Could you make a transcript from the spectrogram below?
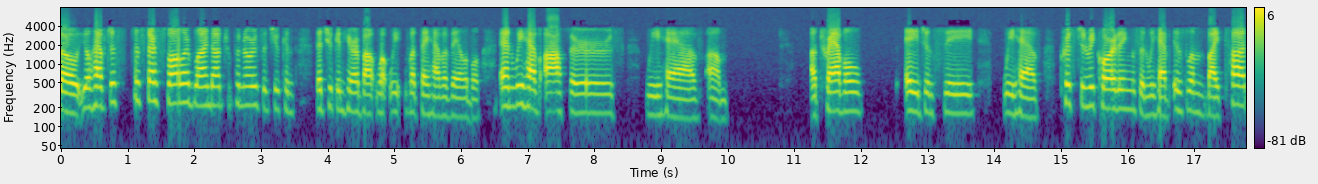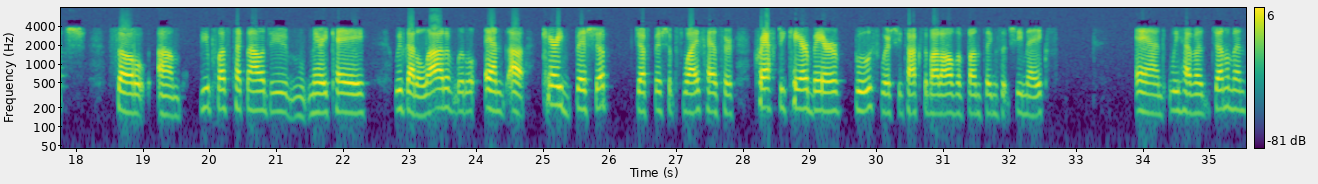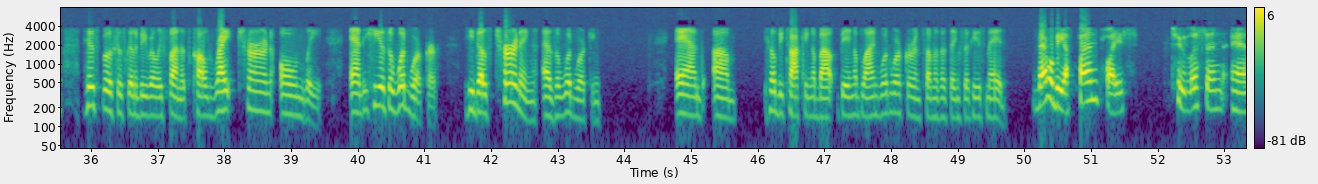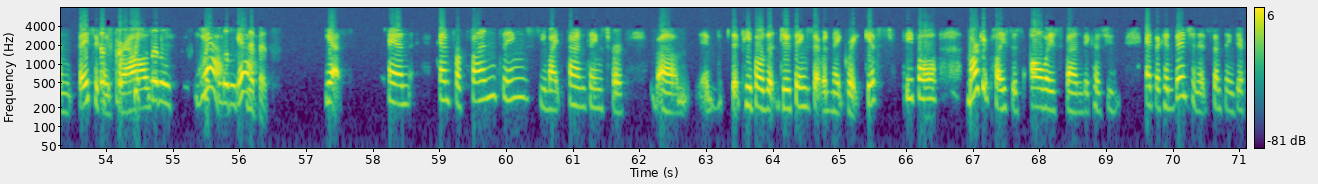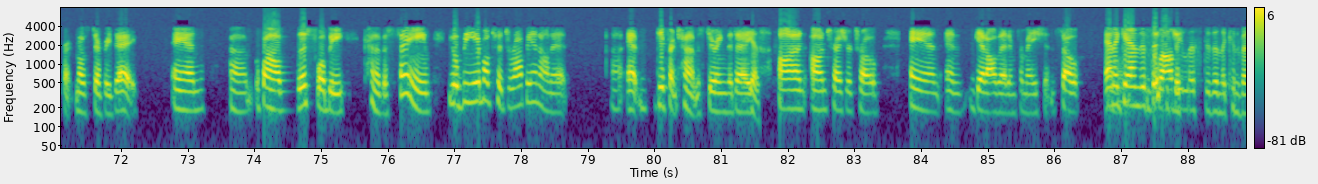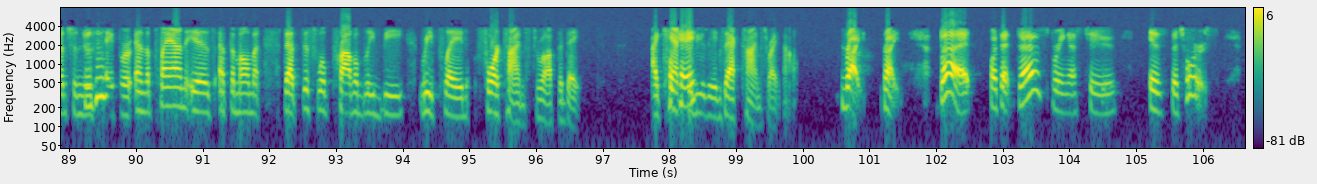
So you'll have just just our smaller blind entrepreneurs that you can that you can hear about what we what they have available. And we have authors we have um, a travel agency we have Christian recordings, and we have Islam by Touch. So um, View Plus Technology, Mary Kay. We've got a lot of little, and uh, Carrie Bishop, Jeff Bishop's wife, has her Crafty Care Bear booth where she talks about all the fun things that she makes. And we have a gentleman, his booth is going to be really fun. It's called Right Turn Only. And he is a woodworker. He does turning as a woodworking and um, he'll be talking about being a blind woodworker and some of the things that he's made. That will be a fun place to listen and basically browse. little, yeah, little yeah. snippets. Yes, and and for fun things, you might find things for um, that people that do things that would make great gifts. People, marketplace is always fun because you at the convention it's something different most every day, and um, while this will be kind of the same, you'll be able to drop in on it uh, at different times during the day Yes. on on Treasure Trove, and and get all that information. So And Um, again, this, this will all be listed in the convention Mhm. newspaper. And the plan is at the moment that this will probably be replayed four times throughout the day. I can't Okay. give you the exact times right now. Right, right. But what that does bring us to is the tours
